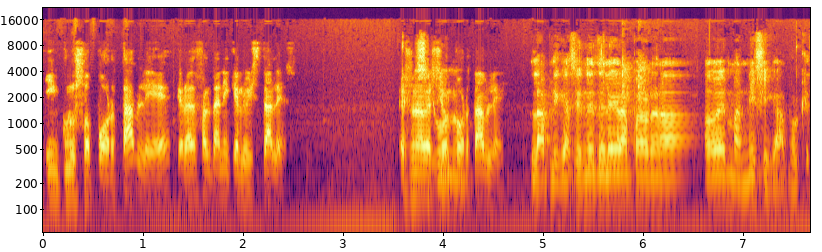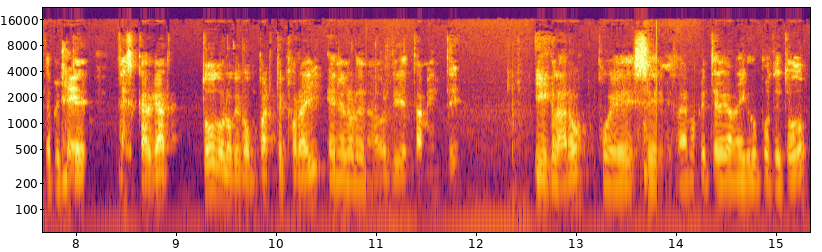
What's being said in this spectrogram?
incluso portable, ¿eh? que no hace falta ni que lo instales. Es una Sí, versión bueno. portable. La aplicación de Telegram para ordenador es magnífica porque te permite Sí. descargar todo lo que compartes por ahí en el ordenador directamente. Y claro, pues eh, sabemos que en Telegram hay grupos de todo,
